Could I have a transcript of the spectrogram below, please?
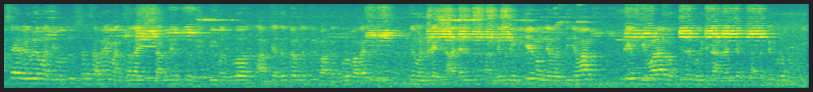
अशा वेगवेगळ्या माध्यमातून सर्वसामान्य माणसाला एक चांगले व्यक्तिमत्व आमच्या दत्तावरतील भागापूर भागातील जे मंडळी आहेत आल्यानंतर सांगलीमध्ये विजय बंगल्यावरती जेव्हा प्रेम जिवाळा भक्ती जर बघितलं अण्णांच्या सातत्यपूर्वक होती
